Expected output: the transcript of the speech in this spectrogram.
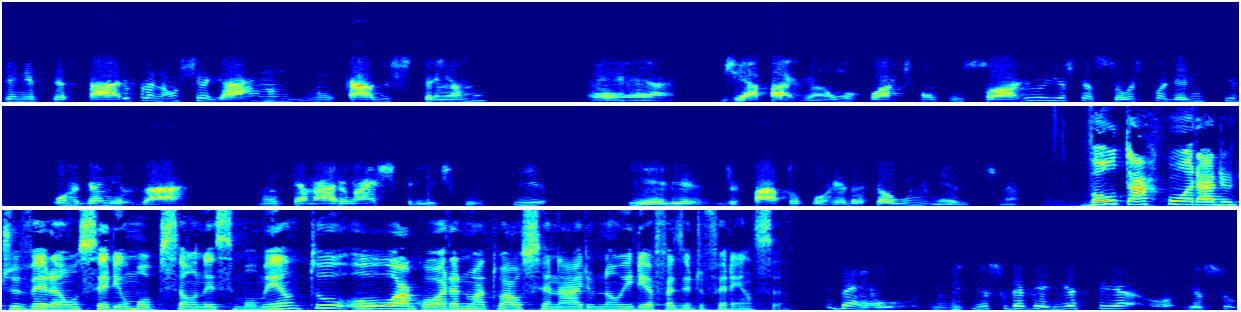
ser necessário para não chegar num, num caso extremo é, de apagão ou corte compulsório e as pessoas poderem se organizar num cenário mais crítico se e ele, de fato, ocorrer daqui a alguns meses. Né? Voltar com horário de verão seria uma opção nesse momento ou agora, no atual cenário, não iria fazer diferença? Bem, isso deveria ser. Isso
